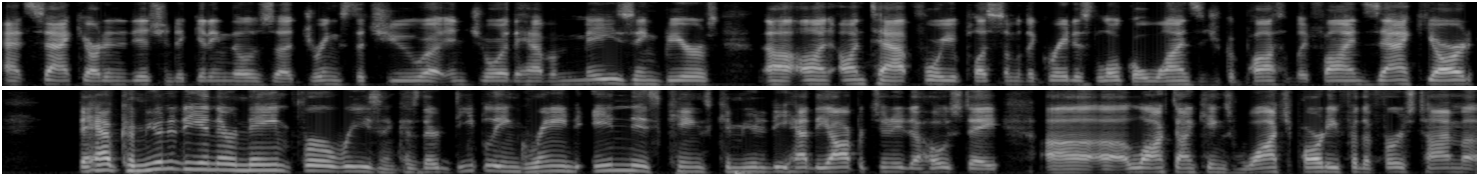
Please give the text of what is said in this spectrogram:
at Sackyard in addition to getting those uh, drinks that you uh, enjoy. They have amazing beers uh, on, on tap for you, plus some of the greatest local wines that you could possibly find. Sackyard they have community in their name for a reason because they're deeply ingrained in this Kings community. Had the opportunity to host a, uh, a Locked On Kings watch party for the first time a,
